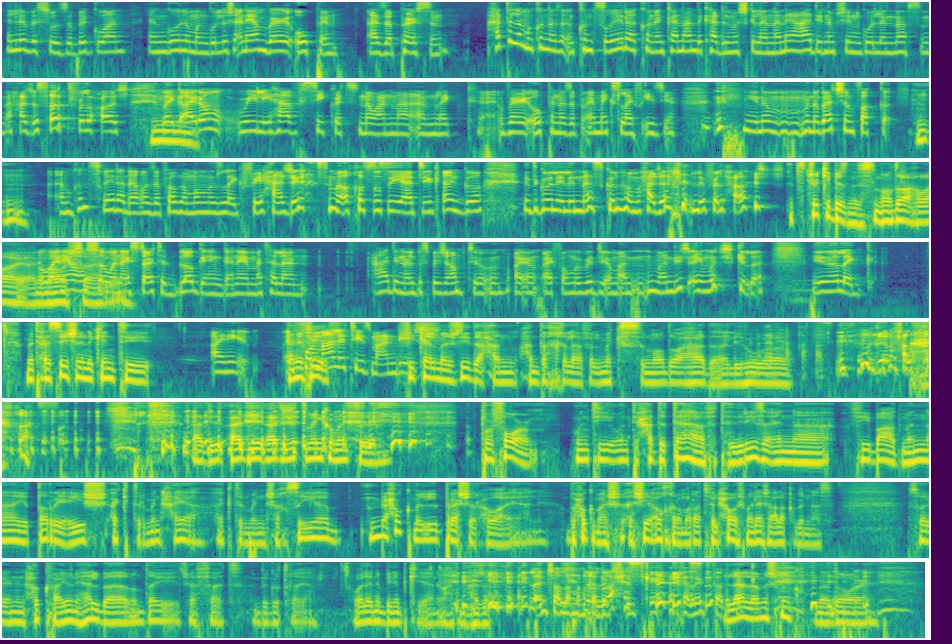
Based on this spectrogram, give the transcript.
اللبس was a big one. نقول وما نقولوش. أنا I'm very open as a person. حتى لما كنا كنت صغيرة كنا كان عندك هذه المشكلة إن أنا عادي نمشي نقول للناس إن حاجة صارت في الحوش. like I don't really have secrets نوعا ما. I'm like very open as a it makes life easier. You know ما نقعدش نفكر. لما كنت صغيرة that was a problem. Mom was like في حاجة اسمها خصوصيات. You can't go تقولي للناس كلهم حاجات اللي في الحوش. It's tricky business. الموضوع هو يعني ما هوش also when I started blogging أنا مثلا عادي نلبس بيجامتي و I, I film a video ما, ما عنديش أي مشكلة. You know like ما تحسيش إنك أنت يعني أنا في- ال formalities ما عنديش. في كلمة جديدة حن حندخلها في ال mix الموضوع هذا اللي هو الحلقة خاصة. غير حلقة خاصة هذه هذه هذه جت منكم أنتم perform. وانت وأنت حددتها في التدريسة إن في بعض منا يضطر يعيش أكثر من حياة أكثر من شخصية بحكم البريشر هو يعني بحكم أش- أشياء أخرى مرات في الحوش ما لهاش علاقة بالناس. سوري يعني نحك في عيوني هلبة بنضي جفات بقطرة يعني ولا نبي نبكي يعني واحد من الحاجات لا إن شاء الله ما نخليكش تبكي. خليك. لا لا مش منكم. لا don't worry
